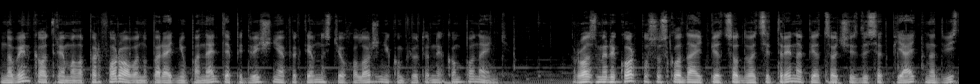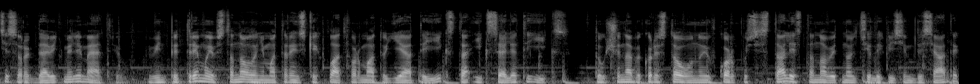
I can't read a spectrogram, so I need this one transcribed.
новинка отримала перфоровану передню панель для підвищення ефективності охолодження комп'ютерних компонентів. Розміри корпусу складають 523 на 565 на 249 мм. Він підтримує встановлення материнських плат формату EATX та XLATX. Товщина використовуваної в корпусі сталі становить 0,8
